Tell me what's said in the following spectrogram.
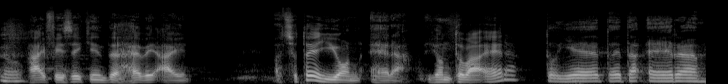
no. High physics in the heavy eye. A co to je Jon éra? Jontová éra? To je, to je ta éra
